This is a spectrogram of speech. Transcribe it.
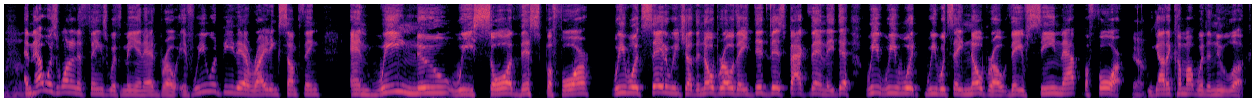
Mhm. And that was one of the things with me and Ed, bro. If we would be there writing something and we knew we saw this before, we would say to each other, "No, bro, they did this back then. They did." We we would we would say, "No, bro, they've seen that before. Yeah. We got to come up with a new look."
